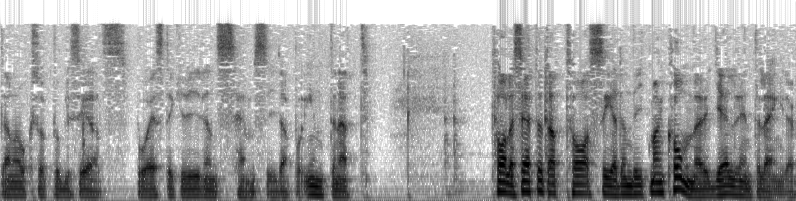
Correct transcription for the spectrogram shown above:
Den har också publicerats på SD-kurirens hemsida på internet. Talesättet att ta seden dit man kommer gäller inte längre.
